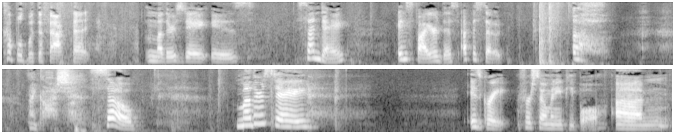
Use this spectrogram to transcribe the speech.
coupled with the fact that Mother's Day is Sunday inspired this episode. Oh my gosh. So, Mother's Day is great for so many people. Um,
